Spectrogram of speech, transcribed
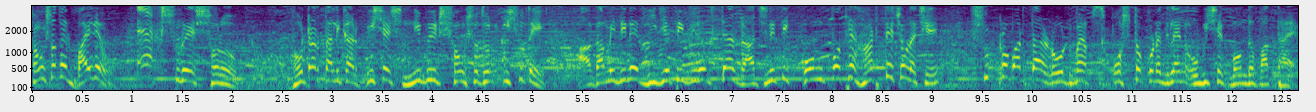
সংসদের বাইরেও এক সুরে সরব। ভোটার তালিকার বিশেষ নিবিড় সংশোধন ইস্যুতে আগামী দিনে বিজেপি বিরোধিতার রাজনীতি কোন পথে হাঁটতে চলেছে, শুক্রবার তার রোডম্যাপ স্পষ্ট করে দিলেন অভিষেক বন্দ্যোপাধ্যায়।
